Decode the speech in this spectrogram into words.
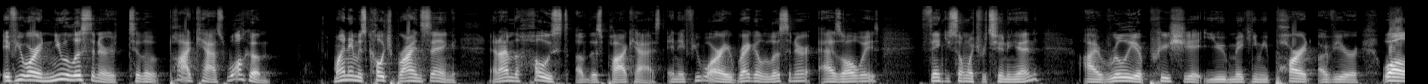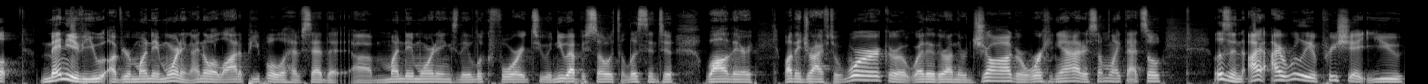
If you are a new listener to the podcast welcome. My name is coach brian singh and i'm the host of this podcast. And if you are a regular listener as always thank you so much for tuning in I really appreciate you making me part of your, well, many of you of your Monday morning. I know a lot of people have said that uh, Monday mornings they look forward to a new episode to listen to while they're while they drive to work or whether they're on their jog or working out or something like that. So, listen, I, I really appreciate you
